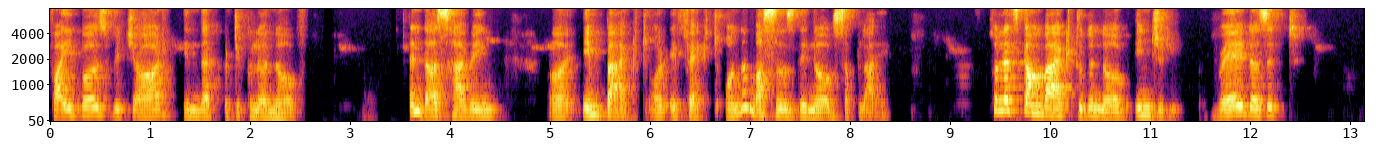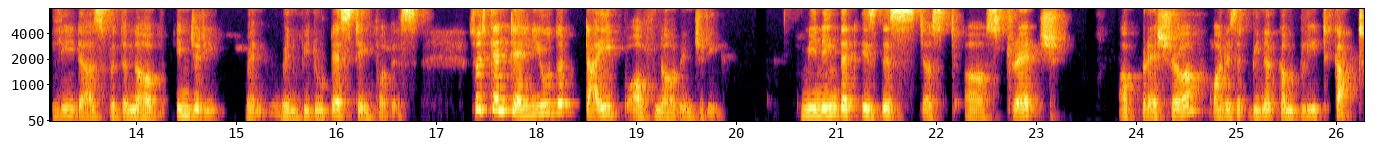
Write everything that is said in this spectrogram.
fibers which are in that particular nerve and thus having uh, impact or effect on the muscles the nerve supply. So let's come back to the nerve injury. Where does it lead us with the nerve injury when, when we do testing for this? So it can tell you the type of nerve injury, meaning that is this just a stretch, a pressure, or is it been a complete cut?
